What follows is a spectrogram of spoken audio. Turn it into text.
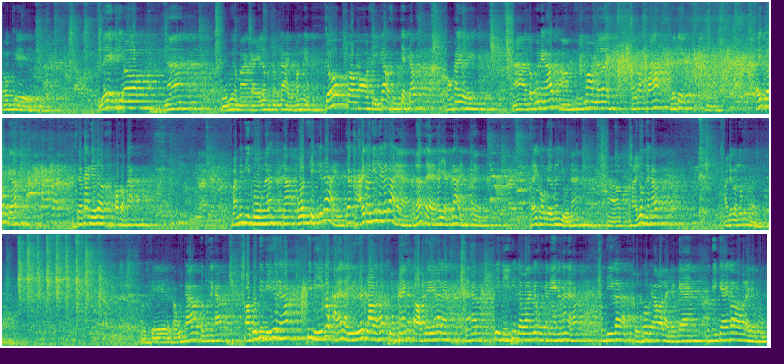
โอเค เลขที่ออกนะในเมื่อมาไกลแล้วมันต้องได้แล้วมั้งเนี่ยโจ๊กกม4907 ครับ ของใครเอ่ยอ่าตบมือนะครับอ่ามีมอบเลยไม่ต้องช้าเดี๋ยวเจออ่าเฮ้โจ๊กเดี๋ยวเจอข้างเดียวแล้วเอาสองข้างมันไม่มีโครงนะ จะโอนสิทธิ์ก็ได้ จะขายตอนนี้เลยก็ได้อะแล้วแต่ใครอยากได้เออใช้โครงเดิมได้อยู่นะอ่าถ่ายรูปนะครับ เอาเดี๋ยวก่อนรูปเออโอเค ขอบคุณครับขอบคุณนะครับ ขอบคุณพี่หมีด้วยนะครับ พี่หมีก็ขายอะไรอยู่ในเว็บเราอะครับ ถูกแพงก็ต่อกันเองแล้วกันนะครับ พี่หมีพี่ตะวันก็คนกันเองทั้งนั้นแหละครับ บางทีก็ผมก็ไปเอาอะไรจากแก บางทีแกก็เอาอะไรจากผม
